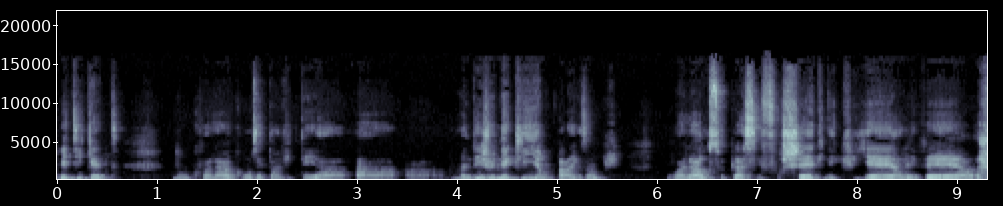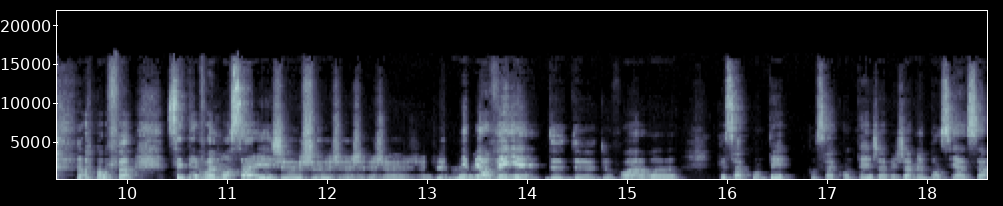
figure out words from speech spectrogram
l'étiquette donc voilà, quand vous êtes invité à, un déjeuner client, par exemple, voilà où se placent les fourchettes, les cuillères, les verres. enfin, c'était vraiment ça et je, je, je, je m'émerveillais de, de, de, voir euh, que ça comptait, que ça comptait. J'avais jamais pensé à ça.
